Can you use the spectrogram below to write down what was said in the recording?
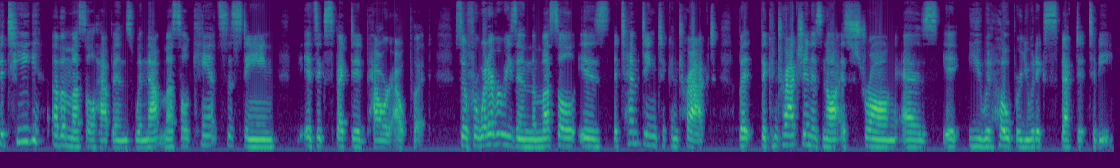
fatigue of a muscle happens when that muscle can't sustain its expected power output. So for whatever reason, the muscle is attempting to contract, but the contraction is not as strong as it, you would hope or you would expect it to be.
